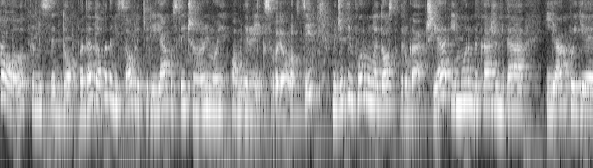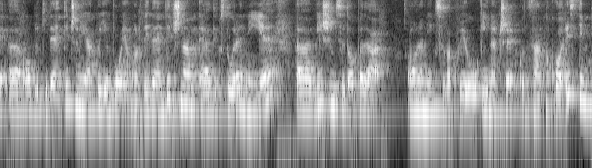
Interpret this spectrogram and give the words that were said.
kao olovka mi se dopada. Dopada mi se oblik jer je jako sličan onoj moj omiljenoj X-ovoj olovci. Međutim, formula je dosta drugačija i moram da kažem da iako je e, oblik identičan, iako je boja možda identična, e, tekstura nije, e, više mi se dopada ona Nixova koju inače konstantno koristim,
